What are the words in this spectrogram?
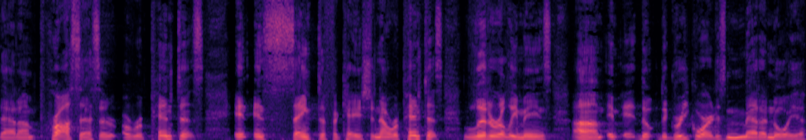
that um, process, a repentance and, and, sanctification. Now, repentance literally means um, it, it, the, the, Greek word is metanoia,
